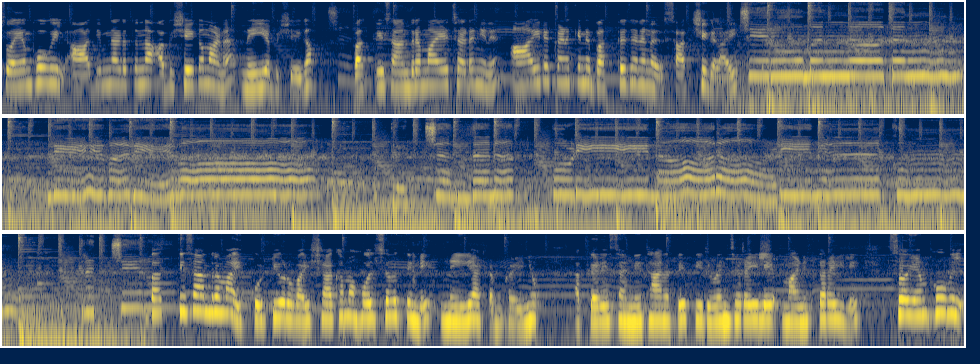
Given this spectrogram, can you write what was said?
സ്വയംഭൂവിൽ ആദ്യം നടത്തുന്ന അഭിഷേകമാണ് നെയ്യഭിഷേകം. ഭക്തിസാന്ദ്രമായ ചടങ്ങിന് ആയിരക്കണക്കിന് ഭക്തജനങ്ങൾ സാക്ഷികളായി. ചെറുമന്നാഥൻ ഭക്തിസാന്ദ്രമായി കൊട്ടിയൂർ വൈശാഖ മഹോത്സവത്തിന്റെ നെയ്യാട്ടം കഴിഞ്ഞു. അക്കരെ സന്നിധാനത്തെ തിരുവഞ്ചിറയിലെ മണിത്തറയിലെ സ്വയംഭൂവിൽ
